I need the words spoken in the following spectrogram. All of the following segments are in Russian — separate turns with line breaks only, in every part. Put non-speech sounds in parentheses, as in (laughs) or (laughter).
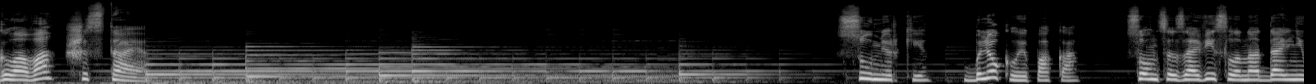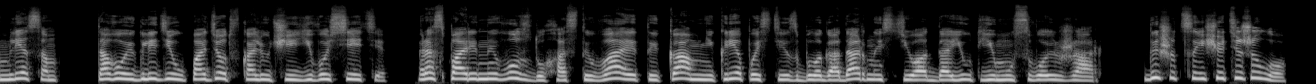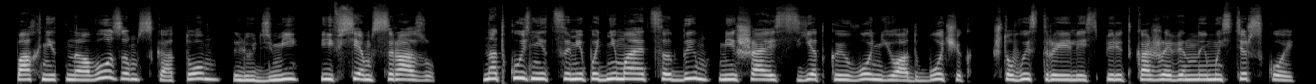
Глава шестая Сумерки, блеклые пока. Солнце зависло над дальним лесом, того и гляди упадет в колючие его сети. Распаренный воздух остывает, и камни крепости с благодарностью отдают ему свой жар. Дышится еще тяжело, пахнет навозом, скотом, людьми и всем сразу. Над кузницами поднимается дым, мешаясь с едкой вонью от бочек, что выстроились перед кожевенной мастерской.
